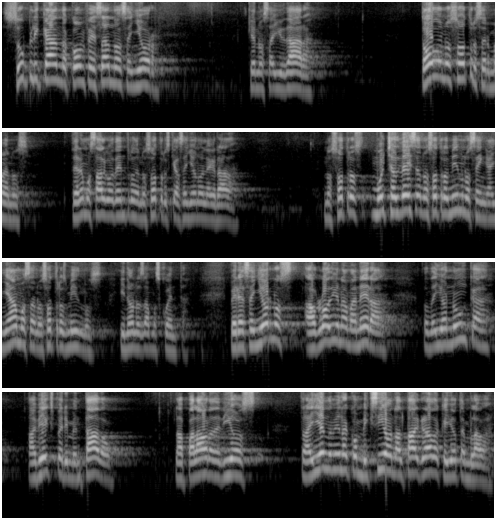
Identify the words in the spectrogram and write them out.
suplicando, confesando al Señor que nos ayudara. Todos nosotros, hermanos, tenemos algo dentro de nosotros que al Señor no le agrada. Nosotros, muchas veces nosotros mismos nos engañamos a nosotros mismos y no nos damos cuenta. Pero el Señor nos habló de una manera donde yo nunca había experimentado la palabra de Dios, trayéndome una convicción al tal grado que yo temblaba.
